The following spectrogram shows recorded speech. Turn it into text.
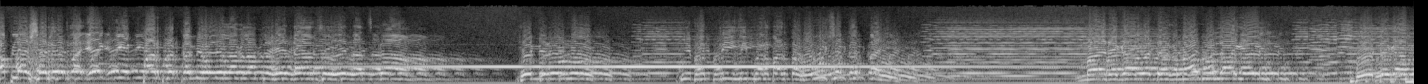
आपल्या शरीरातला एक एक पार पार्ट कमी होऊ लागला तर हे डान्स हे नाचकाम हे मिरवणूक ही भक्ती ही परमार्थ होऊ शकत नाही. मारगाव डगमागू लागेल गाव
